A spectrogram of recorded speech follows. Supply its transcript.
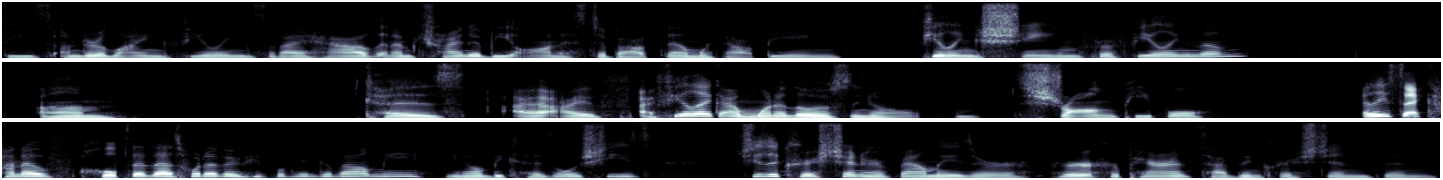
these underlying feelings that I have and I'm trying to be honest about them without being feeling shame for feeling them. Um cuz I I've I feel like I'm one of those, you know, strong people. At least I kind of hope that that's what other people think about me, you know, because oh she's she's a Christian, her families are her her parents have been Christians and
